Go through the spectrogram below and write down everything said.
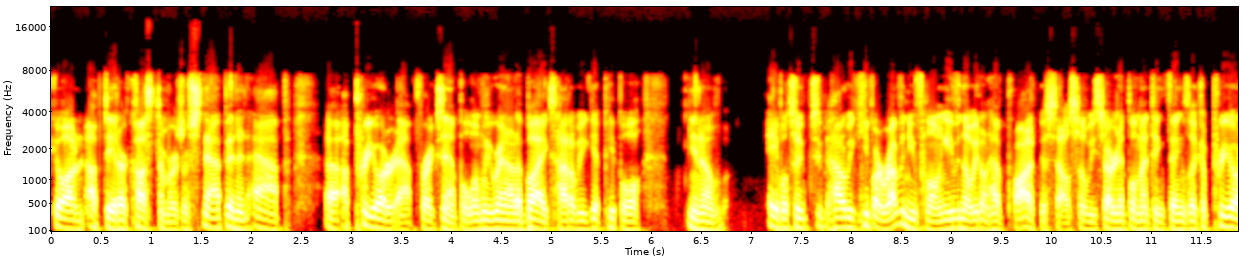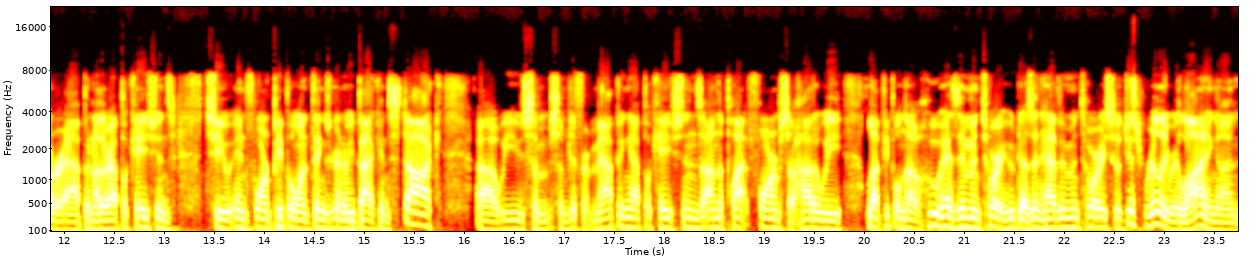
go out and update our customers or snap in an app uh, a pre-order app for example. When we ran out of bikes how do we get people you know able to, to, how do we keep our revenue flowing even though we don't have product to sell? So we started implementing things like a pre-order app and other applications to inform people when things are going to be back in stock. Uh, we use some some different mapping applications on the platform. So how do we let people know who has inventory who doesn't have inventory? So just really relying on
